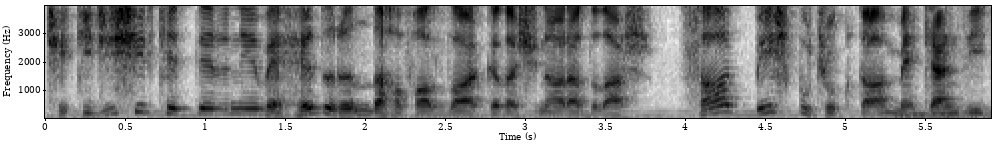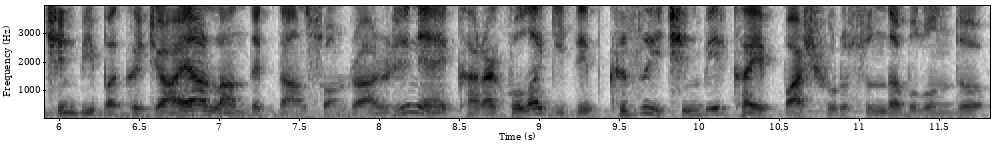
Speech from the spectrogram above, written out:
çekici şirketlerini ve Heather'ın daha fazla arkadaşını aradılar. Saat 5.30'da Mackenzie için bir bakıcı ayarlandıktan sonra Rene karakola gidip kızı için bir kayıp başvurusunda bulundu.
